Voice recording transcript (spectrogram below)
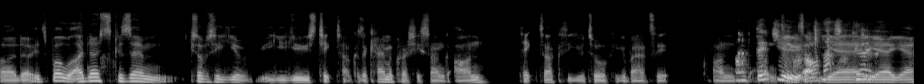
Oh no, it's well. I noticed because um because obviously you you use TikTok because I came across your song on TikTok that you were talking about it on. Oh, did on you? TikTok. Oh, that's yeah, good. yeah, yeah,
